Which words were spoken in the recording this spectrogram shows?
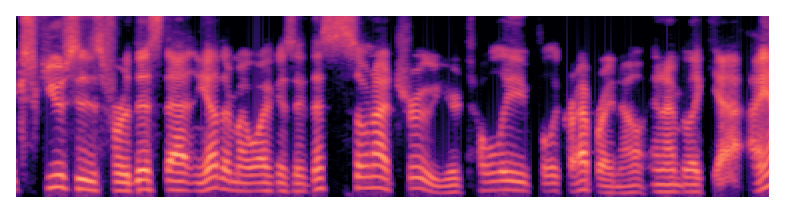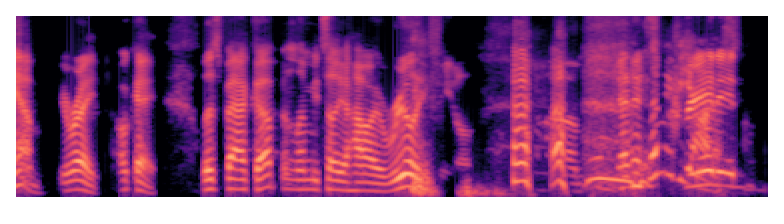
excuses for this, that, and the other, my wife can say, That's so not true. You're totally full of crap right now. And I'm like, Yeah, I am. You're right. Okay, let's back up and let me tell you how I really feel. Um, and it's created honest.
